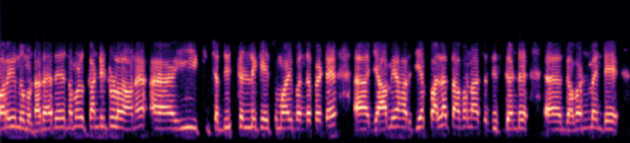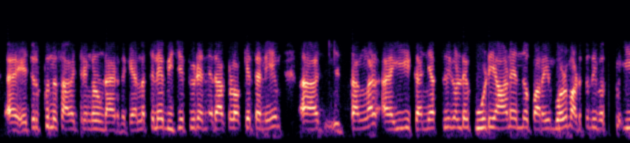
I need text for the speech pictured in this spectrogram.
പറയുന്നുമുണ്ട്. അതായത് നമ്മൾ കണ്ടിട്ടുള്ളതാണ് ഈ ഛത്തീസ്ഗഡിലെ കേസുമായി ബന്ധപ്പെട്ട് ജാമ്യ ഹർജിയെ പല തവണ ഛത്തീസ്ഗഡ് ഗവൺമെന്റ് എതിർക്കുന്ന സാഹചര്യങ്ങൾ ഉണ്ടായിരുന്നു കേരളത്തിലെ ബി ജെ പിയുടെ നേതാക്കളൊക്കെ തന്നെയും തങ്ങൾ ഈ കന്യാസ്ത്രീകളുടെ കൂടിയാണ് എന്ന് പറയുമ്പോഴും അടുത്ത ദിവസം ഈ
